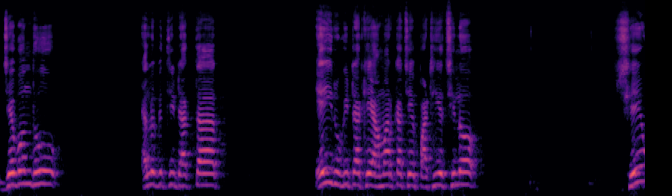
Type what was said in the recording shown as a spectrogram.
যে বন্ধু, অ্যালোপ্যাথি ডাক্তার, এই রুগীটাকে আমার কাছে পাঠিয়েছিল, সেও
